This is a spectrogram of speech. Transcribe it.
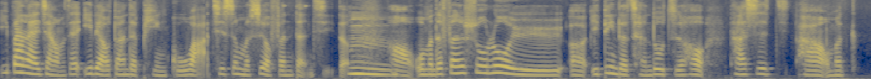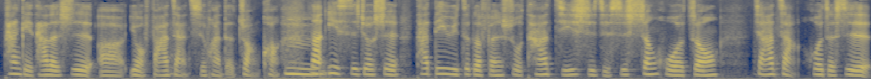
一般来讲，我们在医疗端的评估啊，其实我们是有分等级的。嗯，好、我们的分数落于呃一定的程度之后，它是啊，我们判给他的是呃有发展迟缓的状况。嗯那意思就是，他低于这个分数，他即使只是生活中家长或者是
